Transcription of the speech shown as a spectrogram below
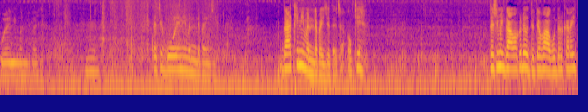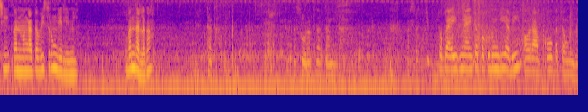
गोळ्यानी बनली पाहिजे. त्याचे गोळे नाही बनले पाहिजे. गाठी नाही बनल्या पाहिजे त्याच्या ओके? तशी मी गावाकडे होते तेव्हा अगोदर करायची पण मग आता विसरून गेली मी. बंद झालं का? सोडत राहा चांगला. असा चिप तो गाइज़ मैं ऐसा पकड़ूँगी अभी और आपको बताऊँगी।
